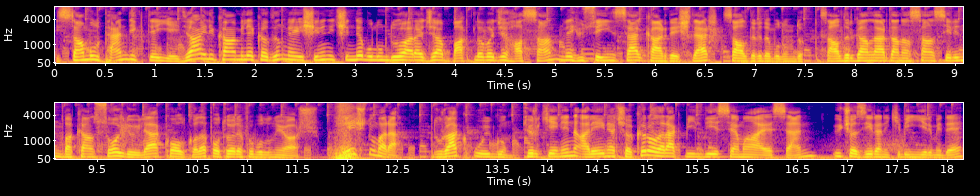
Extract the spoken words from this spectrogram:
İstanbul Pendik'te 7 aylık hamile kadın ve eşinin içinde bulunduğu araca baklavacı Hasan ve Hüseyin Sel kardeşler saldırıda bulundu. Saldırganlardan Hasan Sel'in Bakan Soylu'yla kol kola fotoğrafı bulunuyor. 5 numara Durak Uygun. Türkiye'nin Aleyna Çakır olarak bildiği Sema Esen, 3 Haziran 2020'de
